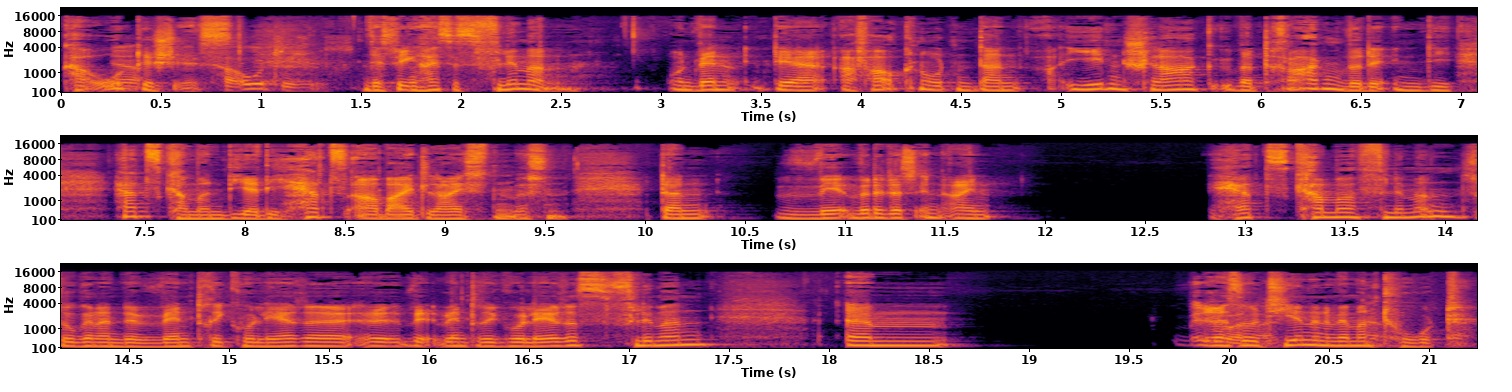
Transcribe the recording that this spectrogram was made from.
chaotisch ja, ist. Chaotisch ist. Deswegen heißt es Flimmern. Und wenn der AV-Knoten dann jeden Schlag übertragen würde in die Herzkammern, die ja die Herzarbeit leisten müssen, dann würde das in ein Herzkammerflimmern, sogenannte ventrikuläre, äh, ventrikuläres Flimmern, ähm, resultieren, dann wäre man tot.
